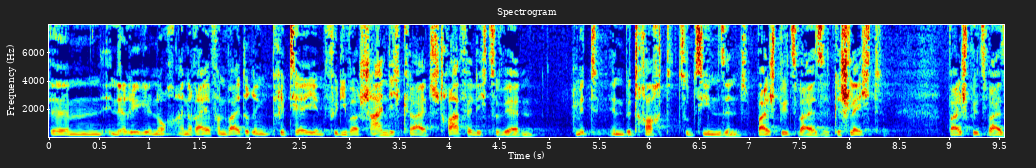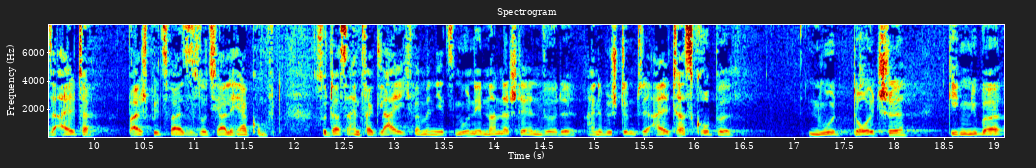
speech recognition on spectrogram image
ähm, in der Regel noch eine Reihe von weiteren Kriterien für die Wahrscheinlichkeit, straffällig zu werden, mit in Betracht zu ziehen sind. Beispielsweise Geschlecht, beispielsweise Alter, beispielsweise soziale Herkunft, sodass ein Vergleich, wenn man jetzt nur nebeneinander stellen würde, eine bestimmte Altersgruppe, nur Deutsche gegenüber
